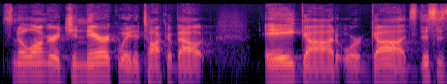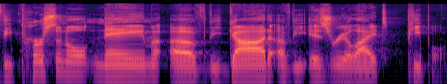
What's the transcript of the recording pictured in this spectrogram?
It's no longer a generic way to talk about a God or gods. This is the personal name of the God of the Israelite people.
